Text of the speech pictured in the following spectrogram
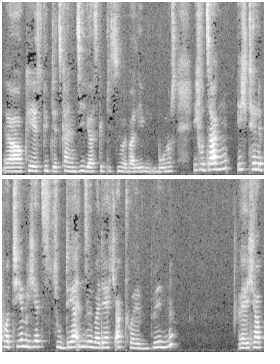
Ja, okay, es gibt jetzt keinen Sieger, es gibt jetzt nur Überleben-Bonus. Ich würde sagen, ich teleportiere mich jetzt zu der Insel, bei der ich aktuell bin. Äh, ich habe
